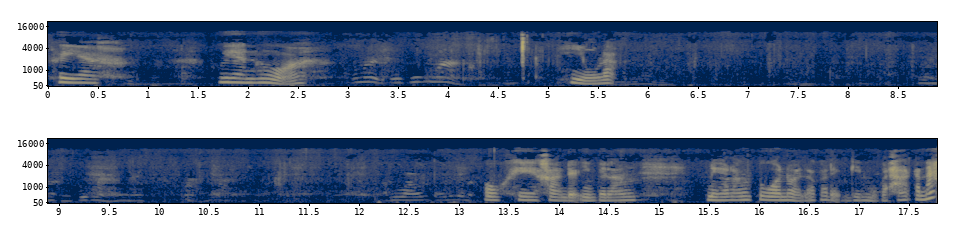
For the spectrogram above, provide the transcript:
เพลีย เวียนหัว หิวละโอเคค่ะ เดี๋ยวอิงไปล้างเนื้อล้างตัวหน่อยแล้วก็เดี๋ยวกินหมูกระทะกันนะ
